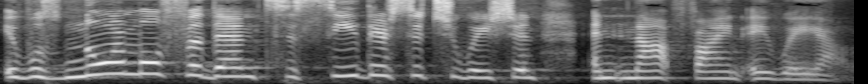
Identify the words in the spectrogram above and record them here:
It was normal for them to see their situation and not find a way out.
